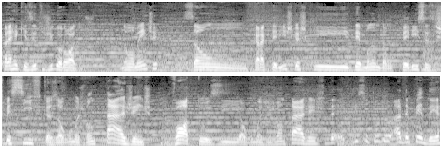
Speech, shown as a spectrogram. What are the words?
pré-requisitos rigorosos. Normalmente são características que demandam perícias específicas, algumas vantagens, votos e algumas desvantagens. Isso tudo a depender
